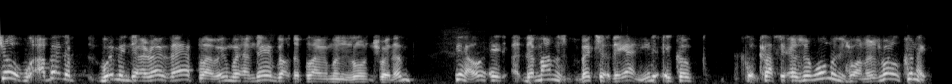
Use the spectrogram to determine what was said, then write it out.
So I bet the women that are out there ploughing and they've got the ploughman's lunch with them. You know, it, the man's bit at the end. It could class it as a woman's one as well, couldn't it?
